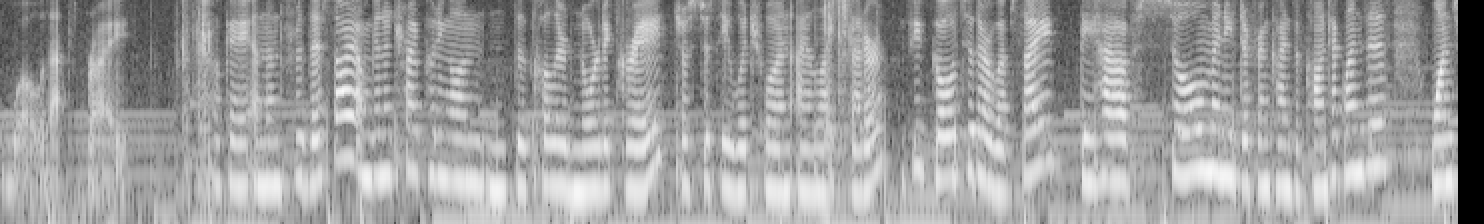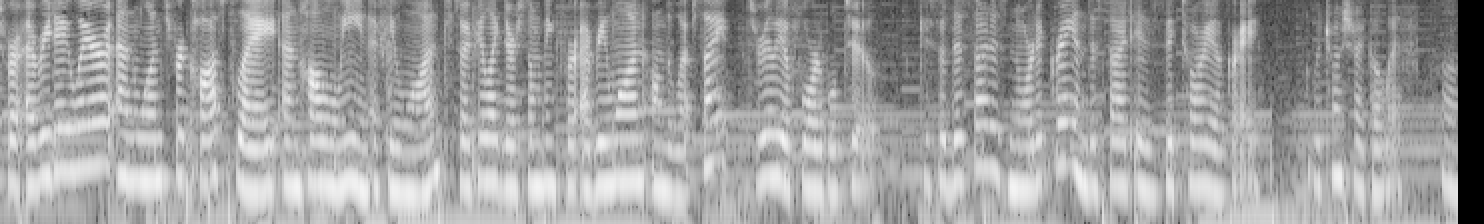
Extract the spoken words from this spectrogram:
Whoa, that's bright. Okay, and then for this side, I'm gonna try putting on the color Nordic Gray just to see which one I like better. If you go to their website, they have so many different kinds of contact lenses. One's for everyday wear and one's for cosplay and Halloween if you want. So I feel like there's something for everyone on the website. It's really affordable too. Okay, so this side is Nordic Gray and this side is Victoria Gray. Which one should I go with? Huh.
